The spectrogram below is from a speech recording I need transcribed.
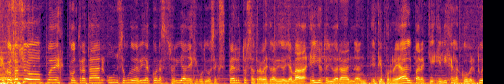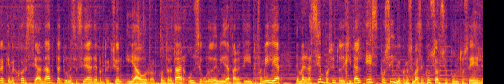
En Consorcio puedes contratar un seguro de vida con asesoría de ejecutivos expertos a través de la videollamada. Ellos te ayudarán en tiempo real para que elijas la cobertura que mejor se adapta a tus necesidades de protección y ahorro. Contratar un seguro de vida para ti y tu familia de manera 100% digital es posible. Conoce más en consorcio.cl.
